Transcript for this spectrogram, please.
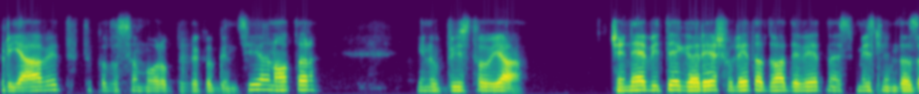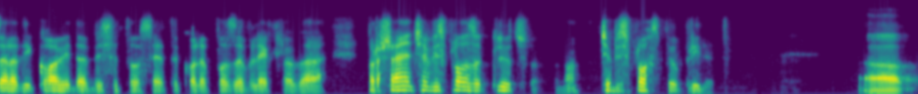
prijaviti, tako da sem moral preko agencije noter. In v bistvu, ja, če ne bi tega rešil leta 2019, mislim, da zaradi COVID-a bi se to vse tako lepo zavleklo. Vprašanje, če bi sploh zaključil, no? če bi sploh uspel priti. Uh,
